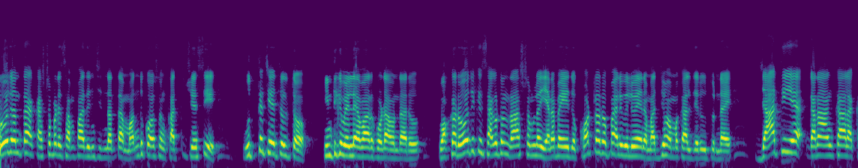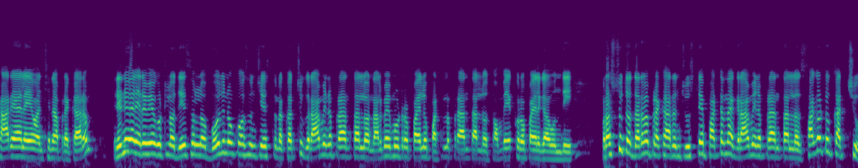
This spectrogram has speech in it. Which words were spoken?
రోజంతా కష్టపడి సంపాదించిందంతా మందు కోసం ఖర్చు చేసి ఉత్త చేతులతో ఇంటికి వెళ్ళేవారు కూడా ఉన్నారు. ఒక రోజుకి సగటున రాష్ట్రంలో ఎనభై ఐదు కోట్ల రూపాయల విలువైన మద్యం అమ్మకాలు జరుగుతున్నాయి. జాతీయ గణాంకాల కార్యాలయం అంచనా ప్రకారం రెండు వేల ఇరవై ఒకటిలో దేశంలో భోజనం కోసం చేస్తున్న ఖర్చు గ్రామీణ ప్రాంతాల్లో నలభై మూడు రూపాయలు పట్టణ ప్రాంతాల్లో తొంభై ఒక్క రూపాయలుగా ఉంది. ప్రస్తుత ధరల ప్రకారం చూస్తే పట్టణ గ్రామీణ ప్రాంతాల్లో సగటు ఖర్చు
